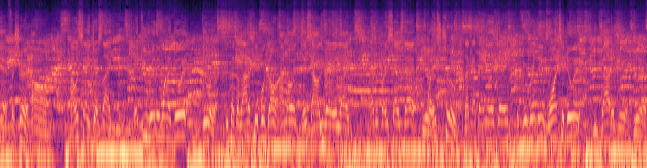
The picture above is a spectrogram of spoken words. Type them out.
Yeah, for sure. Um, I would say just like if you really want to do it, do it because a lot of people don't. I know it, it sounds very like everybody says that, Yeah. but it's true. Like at the end of the day, if you really want to do it, you gotta do it. Yeah.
